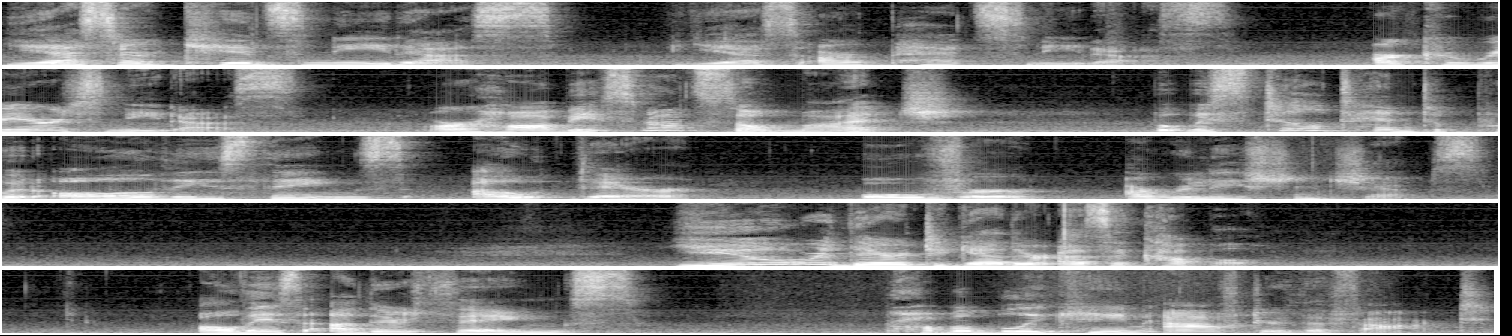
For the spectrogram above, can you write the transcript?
Yes, our kids need us. Yes, our pets need us. Our careers need us. Our hobbies, not so much. But we still tend to put all these things out there over our relationships. You were there together as a couple. All these other things probably came after the fact.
